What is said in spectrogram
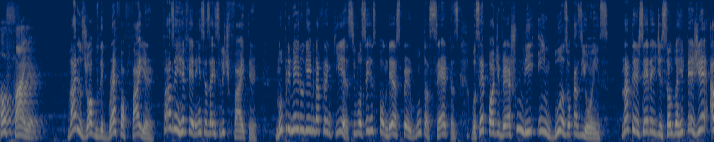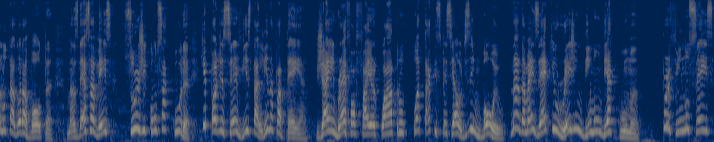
of Fire Vários jogos de Breath of Fire fazem referências a Street Fighter. No primeiro game da franquia, se você responder as perguntas certas, você pode ver a Chun-Li em duas ocasiões. Na terceira edição do RPG, a lutadora volta, mas dessa vez surge com Sakura, que pode ser vista ali na plateia. Já em Breath of Fire 4, o ataque especial Desembowl nada mais é que o Raging Demon de Akuma. Por fim, no 6,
